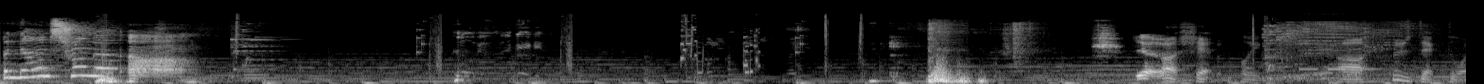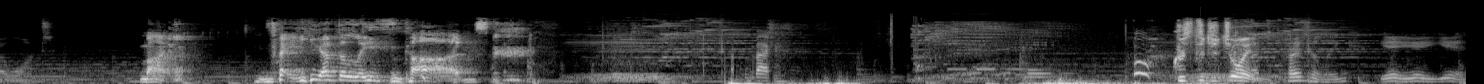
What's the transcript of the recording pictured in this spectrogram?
But now I'm stronger. Aww. Yeah. Ah, shit, I'm playing. Uh, whose deck do I want? Mine. Wait, you have to leave some cards. I'm back. Chris, did you join? Treasure Link? Yeah, yeah,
